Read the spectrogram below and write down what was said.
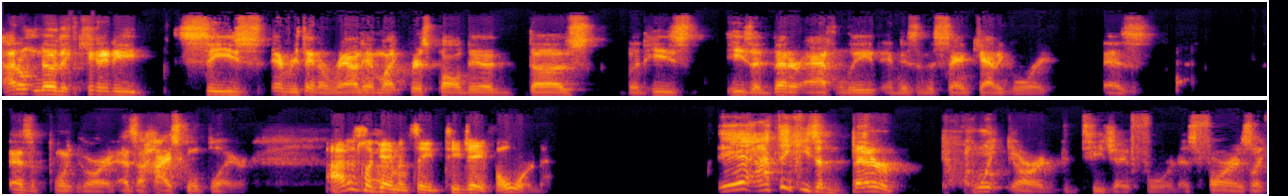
I don't know that Kennedy sees everything around him like Chris Paul did does, but he's he's a better athlete and is in the same category as as a point guard, as a high school player. I just look at uh, him and see T.J. Ford. Yeah, I think he's a better point guard than TJ Ford as far as like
